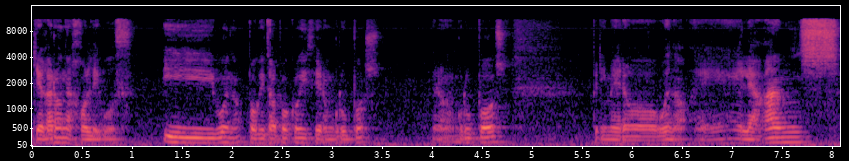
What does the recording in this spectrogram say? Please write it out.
Llegaron a Hollywood y bueno, poquito a poco hicieron grupos. Hicieron grupos. Primero, bueno, eh, Guns,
